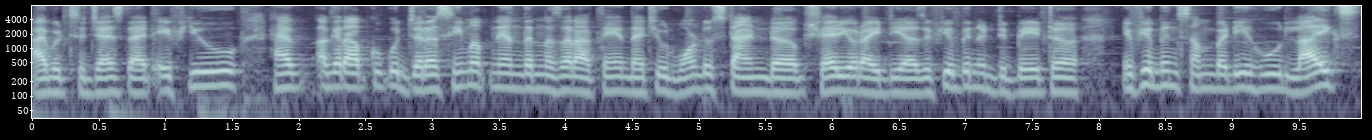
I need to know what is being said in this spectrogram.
I would suggest that if you have अगर आपको कुछ जरासीम अपने अंदर नज़र आते हैं that you'd want to stand and share your ideas, if you've been a debater, if you've been somebody who likes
